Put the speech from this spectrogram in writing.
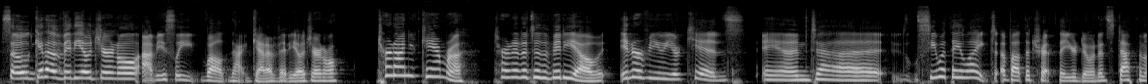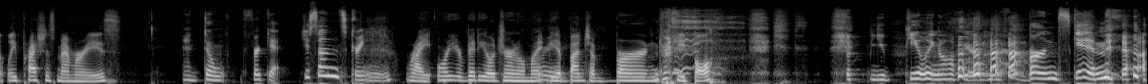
so get a video journal. Obviously, well, not get a video journal. Turn on your camera. Turn it into the video. Interview your kids and uh, see what they liked about the trip that you're doing. It's definitely precious memories. And don't forget your sunscreen. Right. Or your video journal might be a bunch of burned people. you peeling off your burned skin. Yeah.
